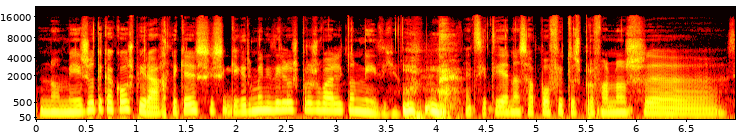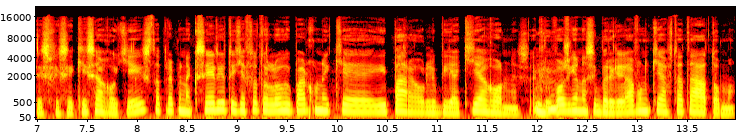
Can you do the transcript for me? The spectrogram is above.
Νομίζω ότι κακώς πειράχθηκες. Η συγκεκριμένη δήλωση προσβάλλει τον ίδιο. Έτσι, γιατί ένας απόφυτος προφανώς ε, της φυσικής αγωγής θα πρέπει να ξέρει ότι γι' αυτό το λόγο υπάρχουν και οι παραολυμπιακοί αγώνες. Ακριβώς για να συμπεριλάβουν και αυτά τα άτομα.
